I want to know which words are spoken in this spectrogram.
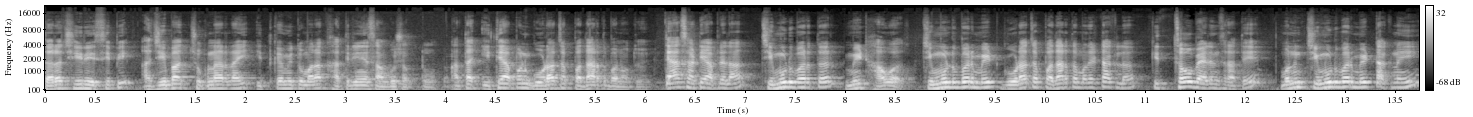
तरच ही रेसिपी अजिबात चुकणार नाही इतकं मी तुम्हाला खात्रीने सांगू शकतो. आता इथे आपण गोडाचा पदार्थ बनवतोय. त्यासाठी आपल्याला चिमूटभर तर मीठ हवं. चिमूटभर मीठ गोडाच्या पदार्थामध्ये टाकलं की चव बॅलन्स राहते. म्हणून चिमूटभर मीठ टाकणंही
